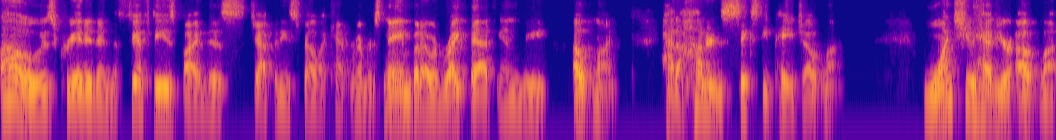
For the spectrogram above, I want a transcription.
Oh, it was created in the 50s by this Japanese fellow. I can't remember his name, but I would write that in the outline. Had a 160 page outline. Once you have your outline,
